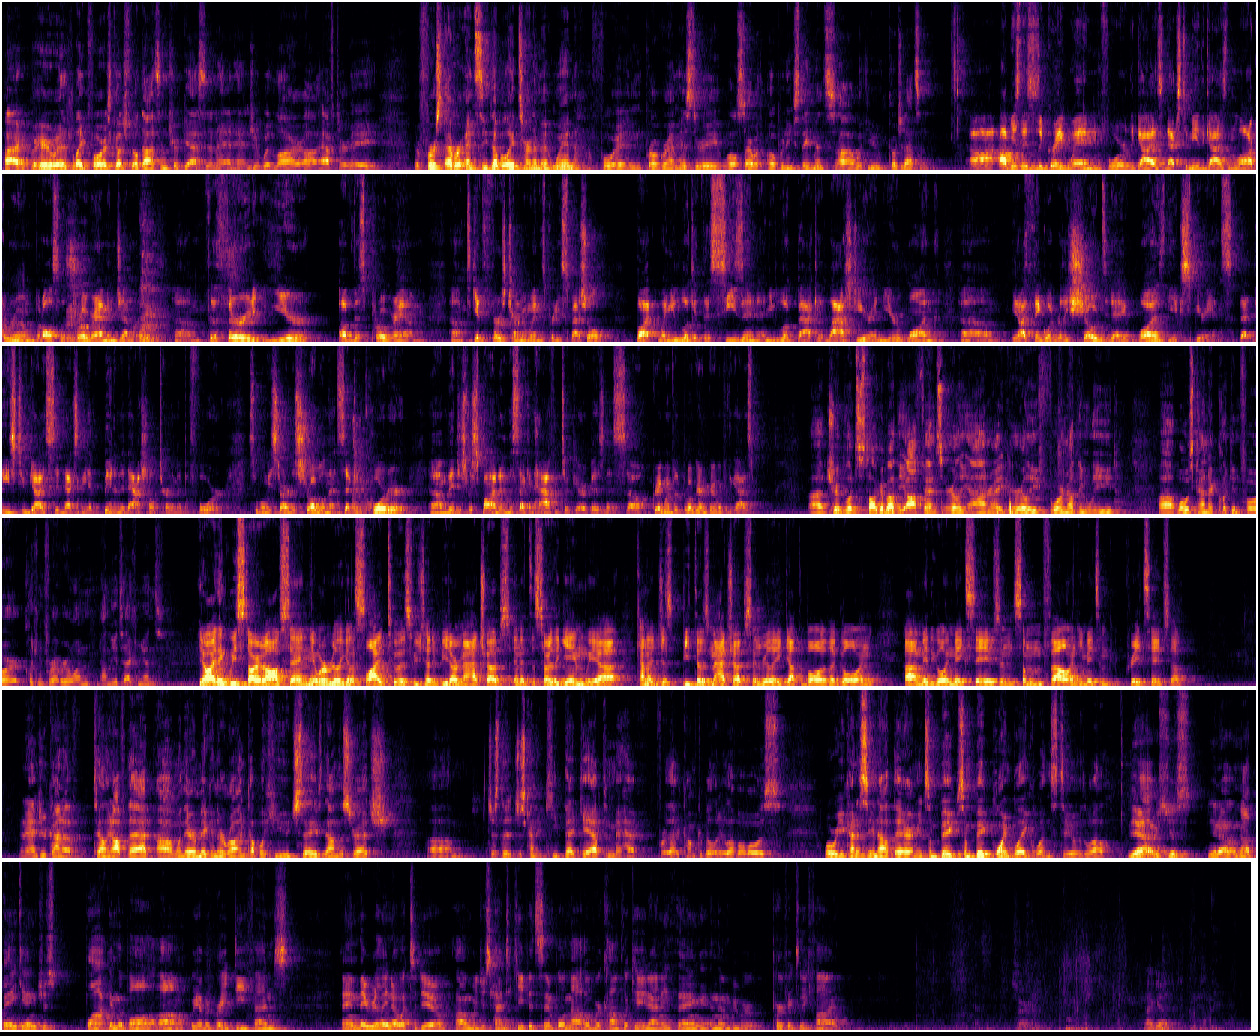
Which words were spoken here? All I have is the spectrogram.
All right, we're here with Lake Forest coach Phil Dotson, Trip Gaston, and Andrew Widlar uh, after a their first ever NCAA tournament win for in program history. We'll start with opening statements uh, with you, Coach Dotson. Uh, obviously, this is a great win for the guys next to me, the guys in the locker room, but also the program in general. Um, for the third year of this program, um, to get the first tournament win is pretty special. But when you look at this season and you look back at last year and year one, um, you know, I think what really showed today was the experience that these two guys sitting next to me have been in the national tournament before. So when we started to struggle in that second quarter, um, they just responded in the second half and took care of business. So great win for the program, great win for the guys. Uh, Trip, let's talk about the offense early on, right? Early four nothing lead. Uh, what was kind of clicking for clicking for everyone on the attacking end? You know, I think we started off saying they weren't really going to slide to us. We just had to beat our matchups. And at the start of the game, we uh, kind of just beat those matchups and really got the ball to the goal and uh, made the goalie make saves. And some of them fell, and he made some great saves. So. And Andrew, kind of telling off of that, uh, when they were making their run, a couple huge saves down the stretch, um, just to just kind of keep that gap to have for that comfortability level. What was, what were you kind of seeing out there? I mean, some big, some big point blank ones too, as well. Yeah, it was just you know not thinking, just blocking the ball. Um, we have a great defense, and they really know what to do. Um, we just had to keep it simple, not overcomplicate anything, and then we were perfectly fine. Sure. Not good.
